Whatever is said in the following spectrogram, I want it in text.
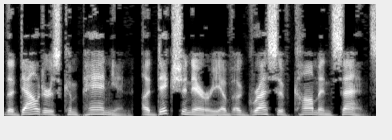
The Doubter's Companion, A Dictionary of Aggressive Common Sense.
